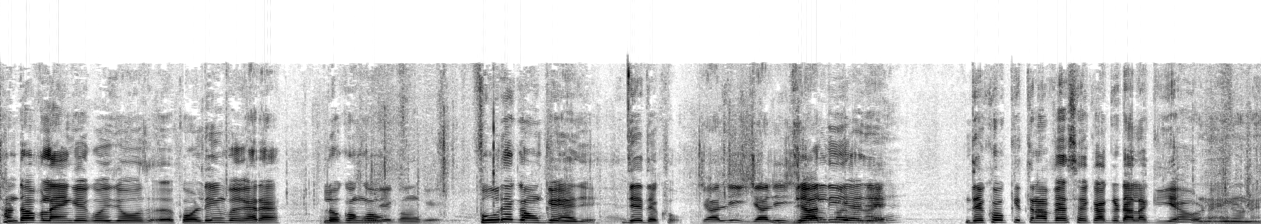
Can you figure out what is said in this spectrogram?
ठंडा पिलाएँगे कोई जो कोल्ड ड्रिंक वगैरह लोगों को पूरे गाँव के। हैं ये ये देखो। जाली जाली जाली है जी। देखो कितना पैसे का डाला किया इन्होंने।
